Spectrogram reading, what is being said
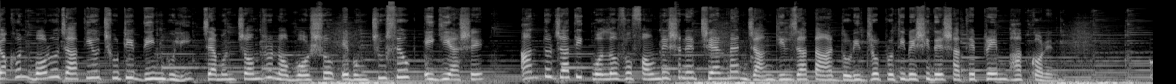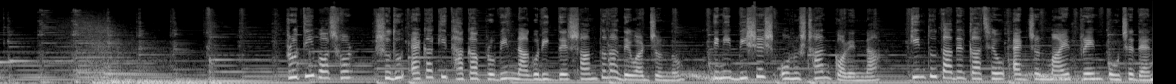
যখন বড় জাতীয় ছুটির দিনগুলি, যেমন চন্দ্র নববর্ষ এবং চুসেও এগিয়ে আসে, আন্তর্জাতিক ওয়ালভ ফাউন্ডেশনের চেয়ারম্যান জাং গিলজা তাঁর দরিদ্র প্রতিবেশীদের সাথে প্রেম ভাগ করেন। প্রতি বছর শুধু একাকী থাকা প্রবীণ নাগরিকদের সান্ত্বনা দেওয়ার জন্য তিনি বিশেষ অনুষ্ঠান করেন না, কিন্তু তাদের কাছেও একজন মায়ের প্রেম পৌঁছে দেন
